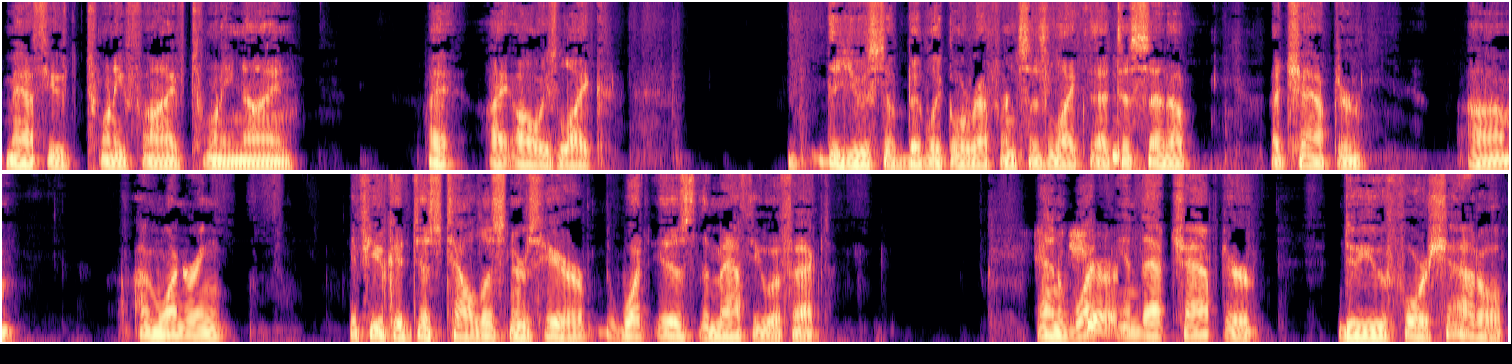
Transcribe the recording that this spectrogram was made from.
Matthew twenty-five twenty-nine. I I always like the use of biblical references like that to set up a chapter. Um, I'm wondering if you could just tell listeners here what is the Matthew effect and what sure. in that chapter do you foreshadow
